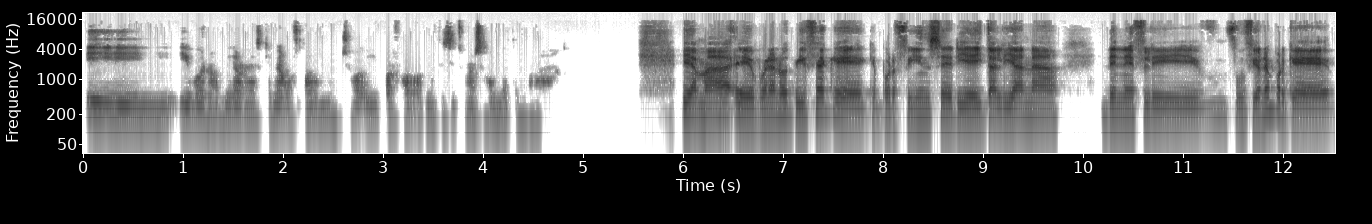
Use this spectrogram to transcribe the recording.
y, y, bueno, a mí la verdad es que me ha gustado mucho y por favor necesito una segunda temporada. Y además, eh, buena noticia que, que por fin serie italiana de Netflix funcione porque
